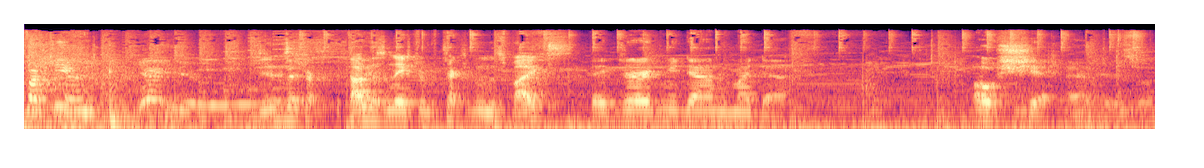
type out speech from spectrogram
Fuck you. yeah, you. You just tr- thought this nature protected from the spikes? They dragged me down to my death. Oh shit, I remember this one.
